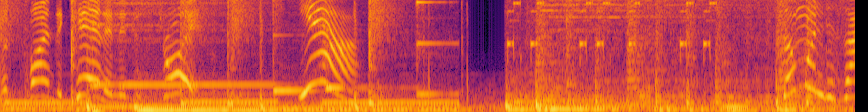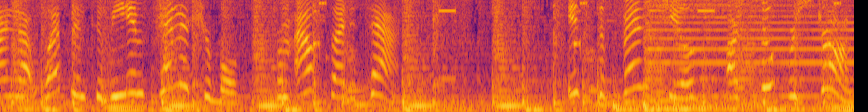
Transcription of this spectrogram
Let's find the cannon and destroy it. Yeah! Someone designed that weapon to be impenetrable from outside attacks. Its defense shields are super strong,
